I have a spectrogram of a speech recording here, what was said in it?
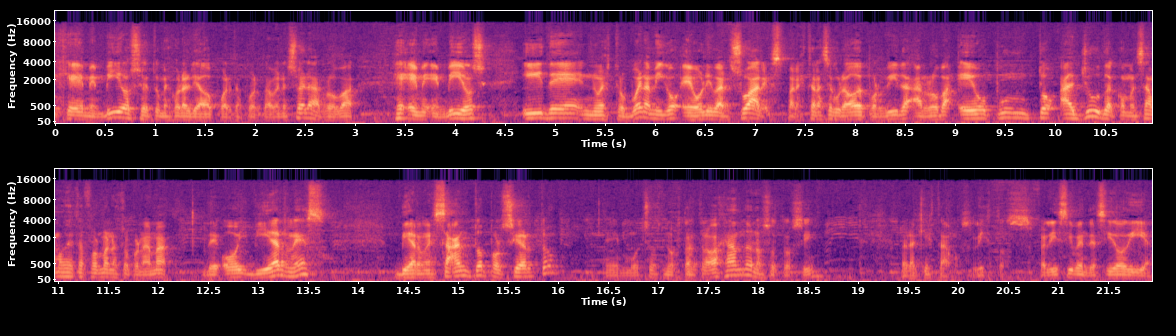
GM Envíos, tu mejor aliado puerta a puerta Venezuela. Arroba GM Envíos y de nuestro buen amigo Eoliver Suárez para estar asegurado de por vida arroba eo.ayuda. Comenzamos de esta forma nuestro programa de hoy viernes, Viernes Santo por cierto. Eh, muchos no están trabajando, nosotros sí. Pero aquí estamos, listos. Feliz y bendecido día,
